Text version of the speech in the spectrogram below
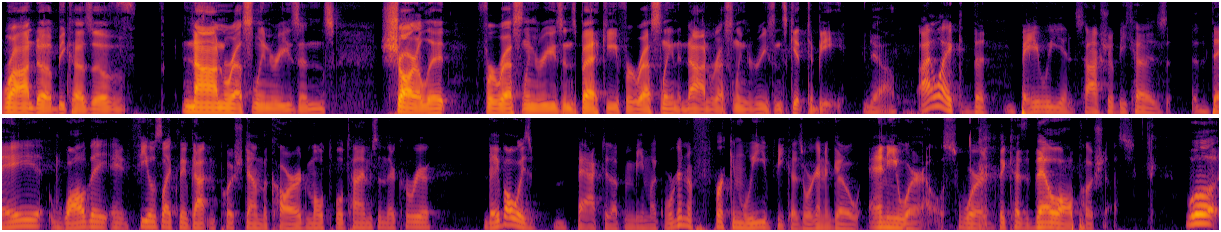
Ronda, because of non wrestling reasons, Charlotte for wrestling reasons, Becky for wrestling and non wrestling reasons get to be. Yeah. I like the Bayley and Sasha because they, while they, it feels like they've gotten pushed down the card multiple times in their career. They've always backed it up and being like, "We're gonna freaking leave because we're gonna go anywhere else." Where because they'll all push us. Well,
